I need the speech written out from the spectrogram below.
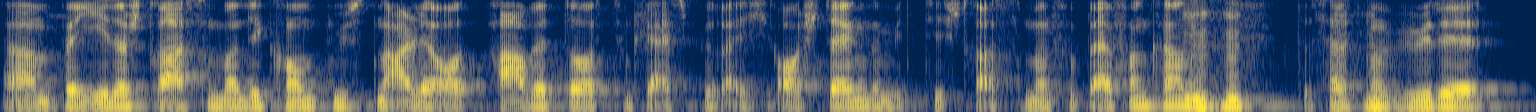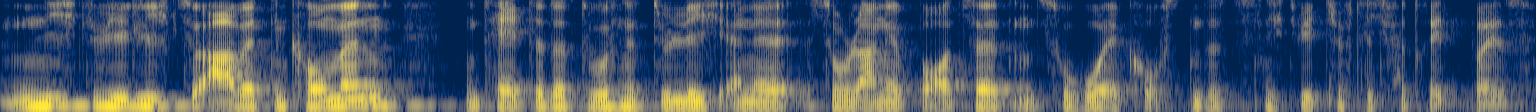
Ähm, bei jeder Straßenbahn, die kommt, müssten alle Arbeiter aus dem Gleisbereich aussteigen, damit die Straßenbahn vorbeifahren kann. Mhm. Das heißt, man würde nicht wirklich zu Arbeiten kommen und hätte dadurch natürlich eine so lange Bauzeit und so hohe Kosten, dass das nicht wirtschaftlich vertretbar ist.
